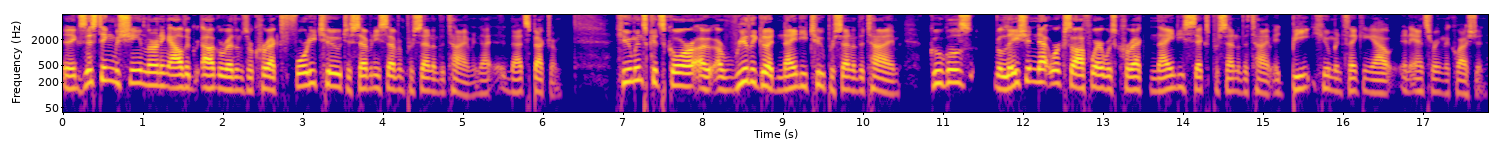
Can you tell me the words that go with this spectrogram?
Existing machine learning alg- algorithms were correct 42 to 77% of the time in that, in that spectrum. Humans could score a, a really good 92% of the time. Google's relation network software was correct 96% of the time. It beat human thinking out in answering the question.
